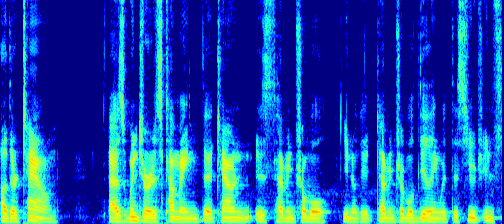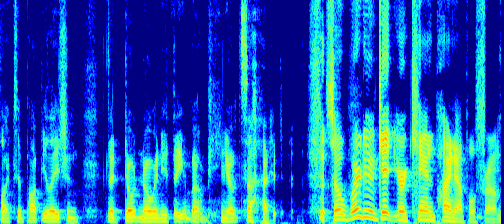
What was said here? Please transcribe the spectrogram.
other town. As winter is coming, the town is having trouble. You know, they're having trouble dealing with this huge influx of population that don't know anything about being outside. so where do you get your canned pineapple from?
